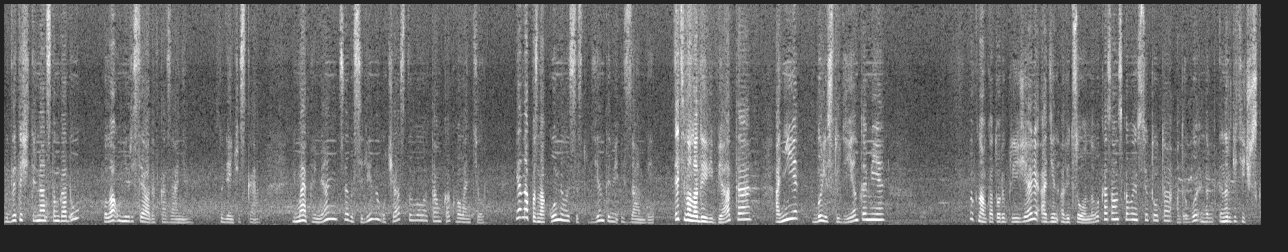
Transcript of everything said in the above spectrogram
В 2013 году была универсиада в Казани, студенческая. И моя племянница Василина участвовала там как волонтер. И она познакомилась со студентами из Замбии. Эти молодые ребята, они были студентами ну, к нам, которые приезжали, один авиационного Казанского института, а другой энергетического.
